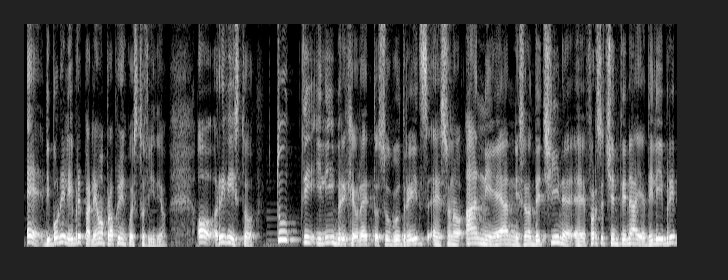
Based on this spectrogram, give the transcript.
E di buoni libri parliamo proprio in questo video. Ho rivisto tutti i libri che ho letto su Goodreads, e sono anni e anni, sono decine, eh, forse centinaia di libri,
